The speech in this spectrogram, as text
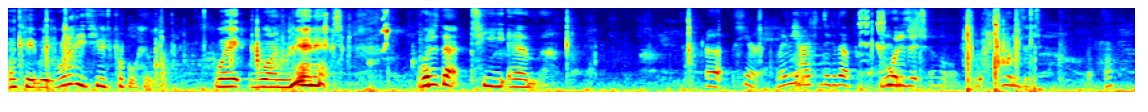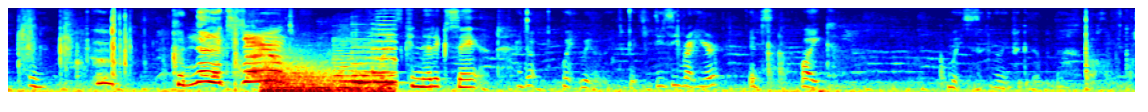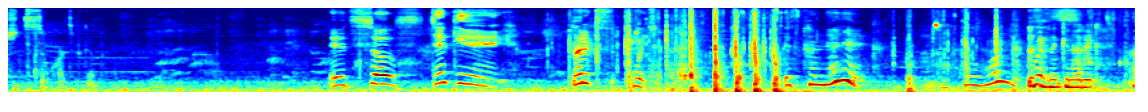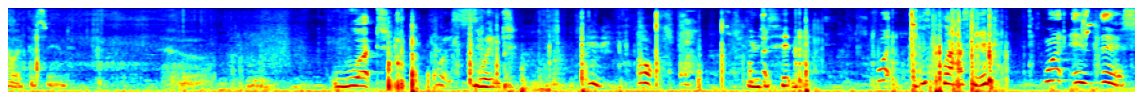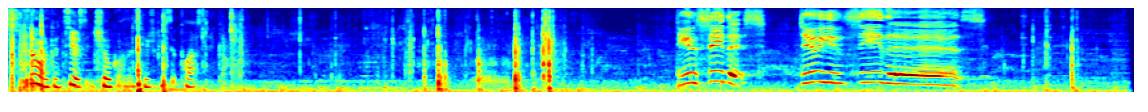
Okay, wait. What are these huge purple hills? Wait one minute. What is that? TM. Uh, here, maybe I can dig it up. What is it? What is it? kinetic sand. What is kinetic sand? I don't. Wait, wait, wait, wait, wait. So do you see right here? It's like. Wait a second. Let me pick it up. Oh my gosh, it's so It's so sticky. That ex- wait. It's kinetic. No wonder. This Wait isn't kinetic. second. I like this sand. What? Wait a second. Wait. Oh, You just hit me. what? Is this plastic? What is this? Someone could seriously choke on this huge piece of plastic. Do you see this? Do you see this?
